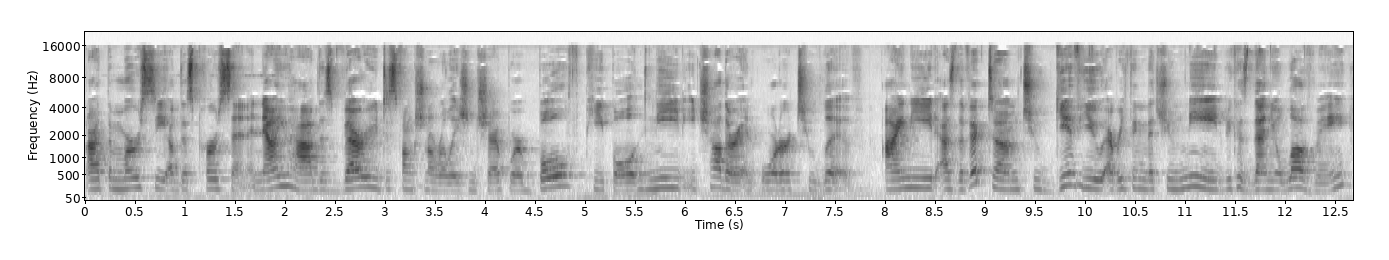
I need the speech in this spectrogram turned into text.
are at the mercy of this person and now you have this very dysfunctional relationship where both people need each other in order to live I need, as the victim, to give you everything that you need because then you'll love me.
